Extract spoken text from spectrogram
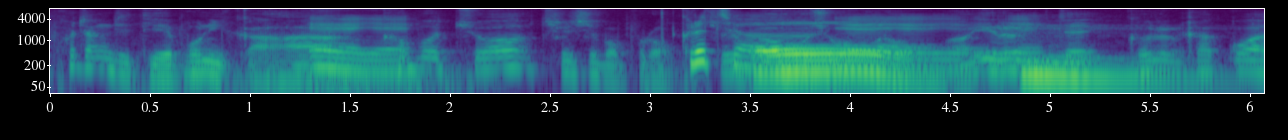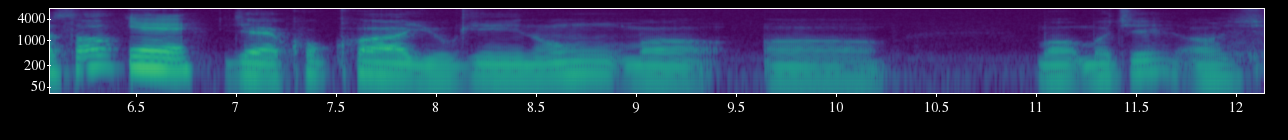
포장지 뒤에 보니까 예, 예. couverture 75% 그렇죠. 75% 예, 예, 어, 예, 이런 예. 이제 그걸 갖고 와서 예. 이제 코코아 유기농 뭐 어. 뭐 뭐지? 어 씨,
